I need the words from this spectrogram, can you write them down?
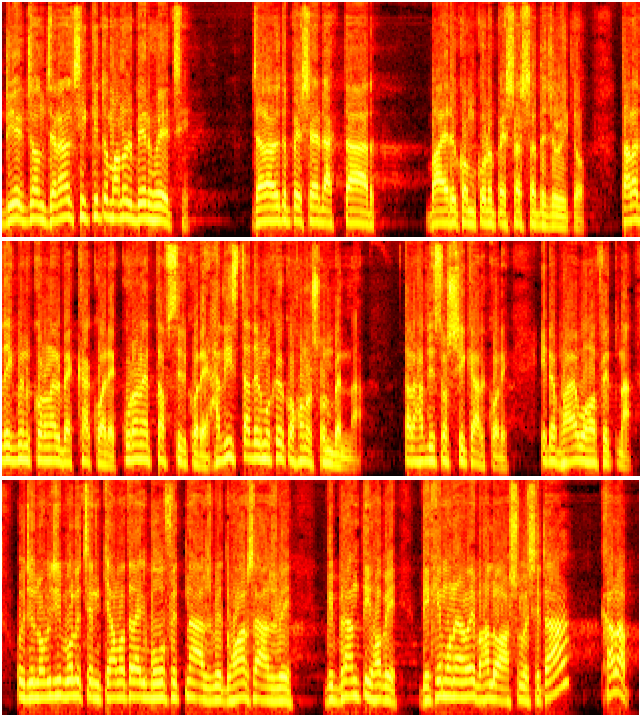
দু একজন জেনারেল শিক্ষিত মানুষ বের হয়েছে, যারা হয়তো পেশায় ডাক্তার বা এরকম কোন পেশার সাথে জড়িত। তারা দেখবেন কোরআনের ব্যাখ্যা করে, কোরআনের তাফসির করে। হাদিস তাদের মুখে কখনো শুনবেন না। তারা হাদিস অস্বীকার করে। এটা ভয়াবহ ফিতনা। ওই যে নবীজি বলেছেন কেমতের আগে বহু ফিতনা আসবে, ধোঁয়াশা আসবে, বিভ্রান্তি হবে। দেখে মনে হবে ভালো, আসলে সেটা খারাপ।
